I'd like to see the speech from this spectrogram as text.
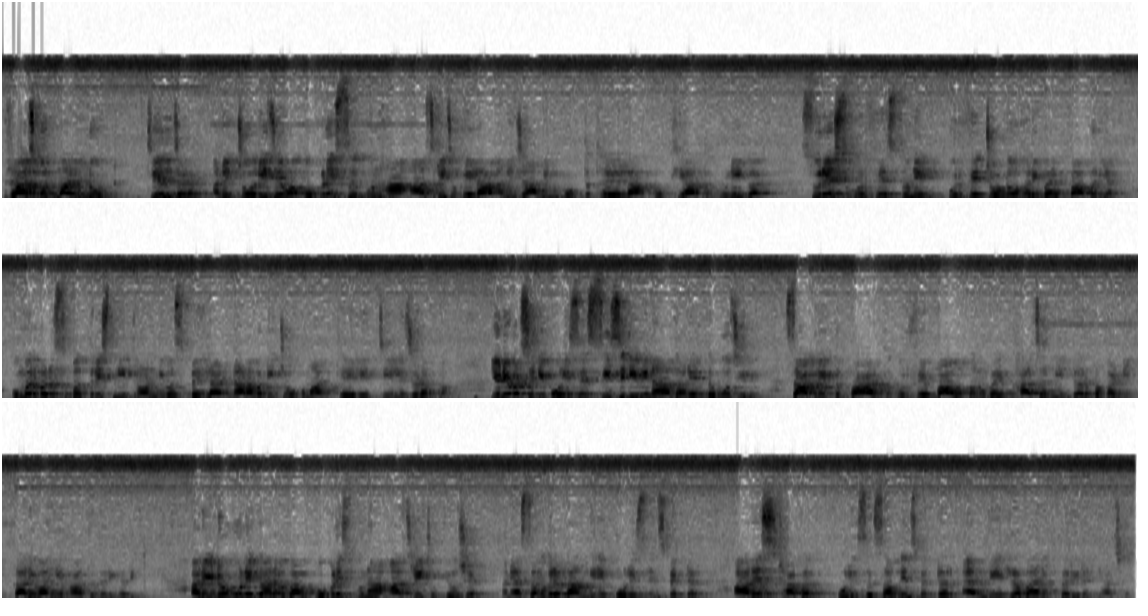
રાજકોટમાં લૂંટ ચીલ ઝડપ અને ચોરી જેવા ઓગણીસ ગુન્હા આચરી ચૂકેલા અને જામીન મુક્ત થયેલા કુખ્યાત ગુનેગાર સુરેશ ઉર્ફે સુનિલ ઉર્ફે ચોટો હરિભાઈ બાબરિયા ઉંમર વર્ષ બત્રીસની ત્રણ દિવસ પહેલા નાણાવટી ચોકમાં થયેલી ચીલ ઝડપમાં યુનિવર્સિટી પોલીસે સીસીટીવીના આધારે દબોચી લે સાગરિત પાર્થ ઉર્ફે બાવ કનુભાઈ ખાચરની ધરપકડની કાર્યવાહી હાથ ધરી હતી. આ રીઢો ગુનેગાર અગાઉ ઓગણીસ ગુના આચરી ચૂક્યો છે અને આ સમગ્ર કામગીરી police inspector R S Thakar, police sub inspector M V Rabari કરી રહ્યા છે.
